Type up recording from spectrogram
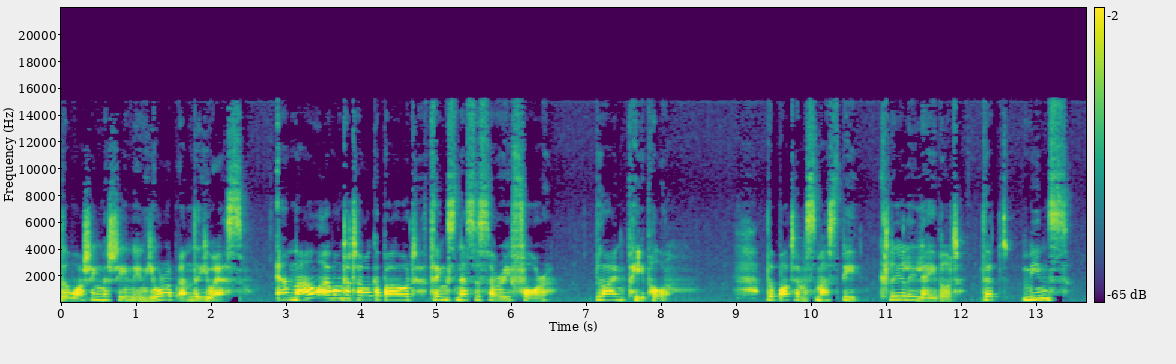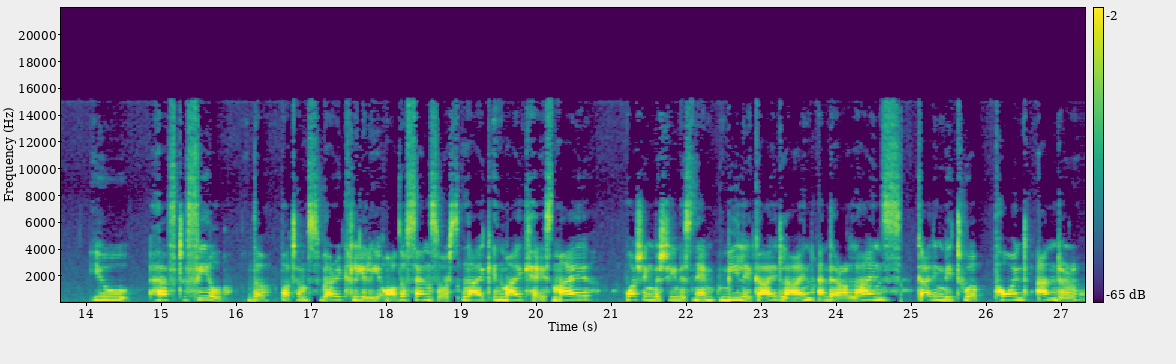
the washing machine in Europe and the US. And now I want to talk about things necessary for blind people. The bottoms must be clearly labeled. That means you have to feel the bottoms very clearly or the sensors. Like in my case, my washing machine is named Miele Guideline, and there are lines guiding me to a point under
